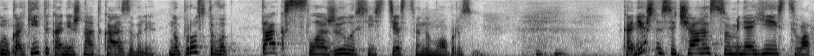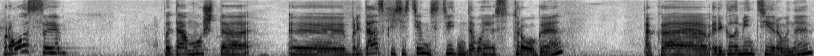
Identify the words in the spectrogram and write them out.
ну, какие-то, конечно, отказывали, но просто вот так сложилось естественным образом. Конечно, сейчас у меня есть вопросы, потому что э, британская система действительно довольно строгая, такая регламентированная.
